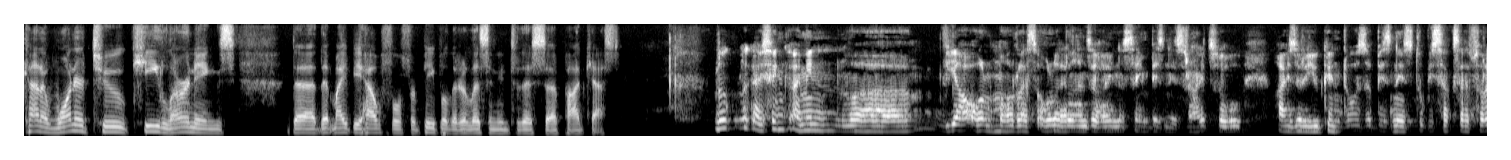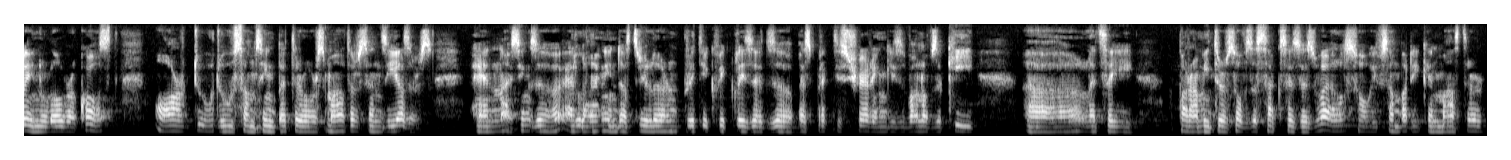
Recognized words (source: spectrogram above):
kind of one or two key learnings that, that might be helpful for people that are listening to this uh, podcast? Look, look. I think. I mean, uh, we are all more or less all airlines are in the same business, right? So either you can do the business to be successful in a lower cost, or to do something better or smarter than the others. And I think the airline industry learned pretty quickly that the best practice sharing is one of the key, uh, let's say, parameters of the success as well. So if somebody can master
